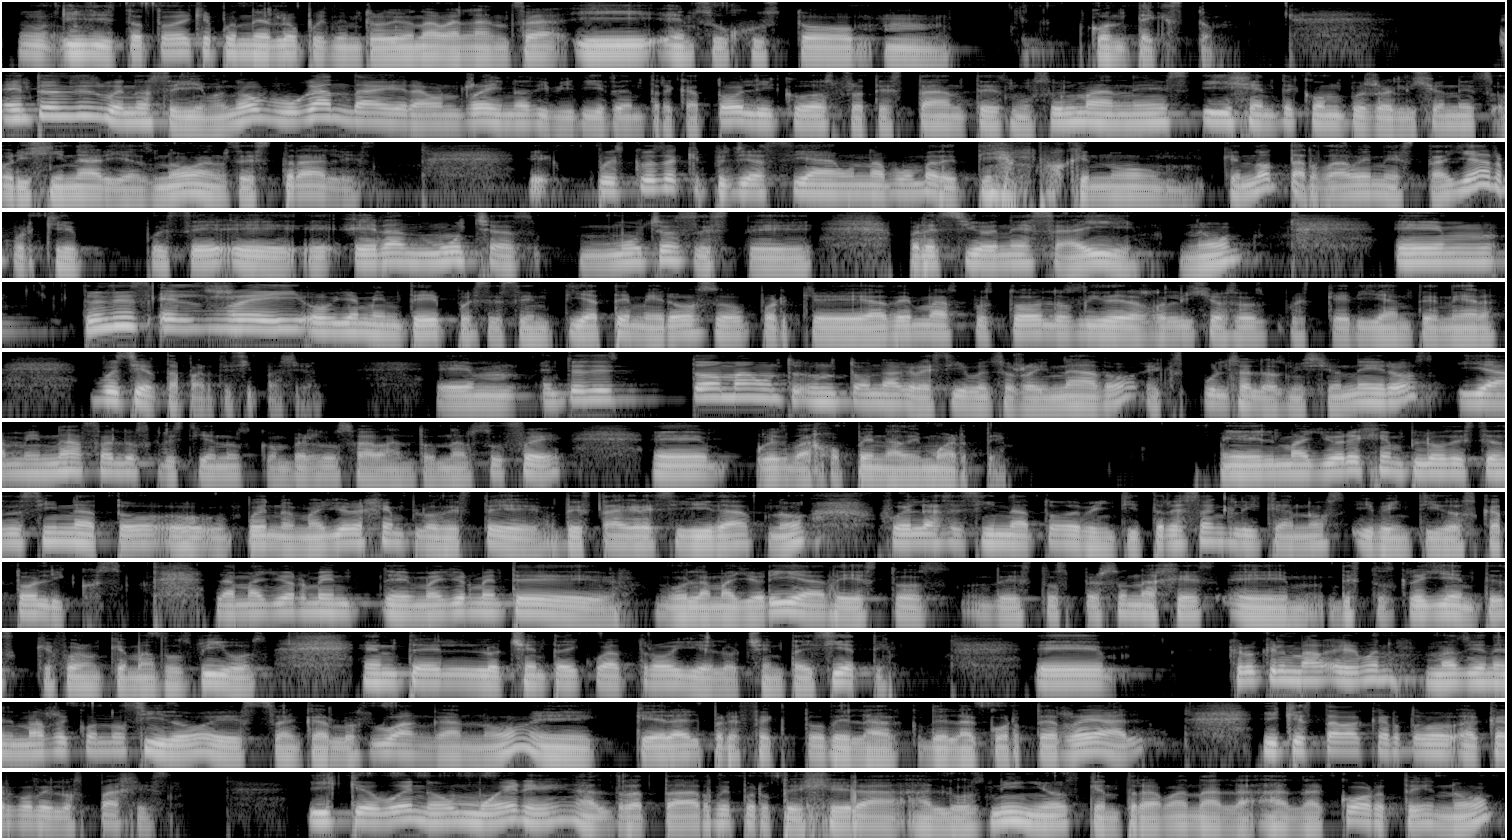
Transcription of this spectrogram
insisto, todo hay que ponerlo pues dentro de una balanza y en su justo mm, contexto. Entonces, bueno, seguimos, ¿no? Buganda era un reino dividido entre católicos, protestantes, musulmanes y gente con pues religiones originarias, ¿no? Ancestrales. Eh, pues cosa que pues ya hacía una bomba de tiempo que no, que no tardaba en estallar, porque pues eh, eh, eran muchas, muchas este, presiones ahí, ¿no? Em, entonces el rey obviamente pues se sentía temeroso porque además pues todos los líderes religiosos pues querían tener pues cierta participación. Em, entonces toma un, tono agresivo en su reinado, expulsa a los misioneros y amenaza a los cristianos conversos a abandonar su fe eh, pues bajo pena de muerte. El mayor ejemplo de este asesinato, bueno, el mayor ejemplo de, este, de esta agresividad, ¿no? Fue el asesinato de 23 anglicanos y 22 católicos. La mayormente, mayormente o la mayoría de estos, de estos personajes, eh, de estos creyentes, que fueron quemados vivos entre el 84 y el 87. Eh, creo que el más, eh, bueno, más bien el más reconocido es San Carlos Luanga, ¿no? Eh, que era el prefecto de la, de la corte real y que estaba a cargo, a de los pajes. Y que bueno, muere al tratar de proteger a, los niños que entraban a la, a la, corte, ¿no?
